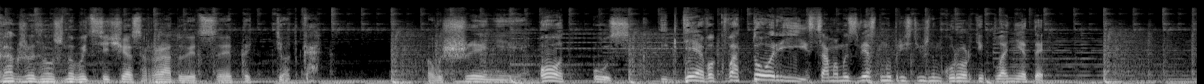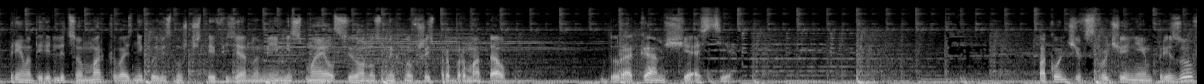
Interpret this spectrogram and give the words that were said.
Как же, должно быть, сейчас радуется эта тетка? Повышение, отпуск. И где? В акватории, самом известном и престижном курорте планеты. Прямо перед лицом Марка возникла веснушчатая физиономия мисс Майлз, и он, усмехнувшись, пробормотал. «Дуракам счастье!» Покончив с вручением призов,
